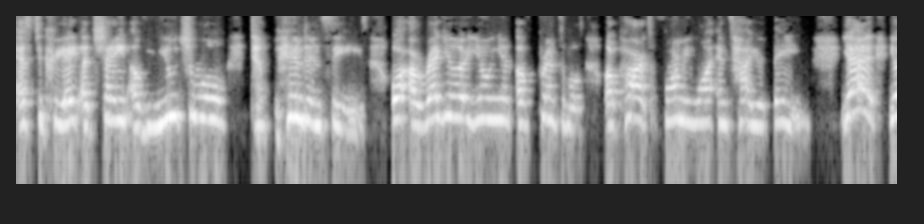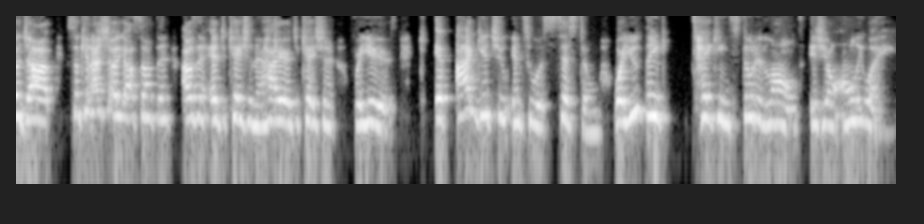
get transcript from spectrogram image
as to create a chain of mutual dependencies or a regular union of principles or parts forming one entire thing. Yeah, your job. So, can I show y'all something? I was in education and higher education for years. If I get you into a system where you think taking student loans is your only way,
